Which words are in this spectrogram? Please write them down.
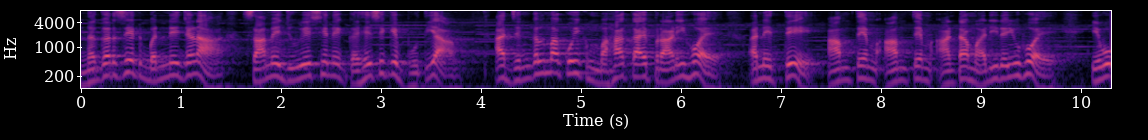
નગરશેઠ બંને જણા સામે જુએ છે ને કહે છે કે ભૂતિયા આ જંગલમાં કોઈક મહાકાય પ્રાણી હોય અને તે આમ તેમ આમ તેમ આંટા મારી રહ્યું હોય, એવો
